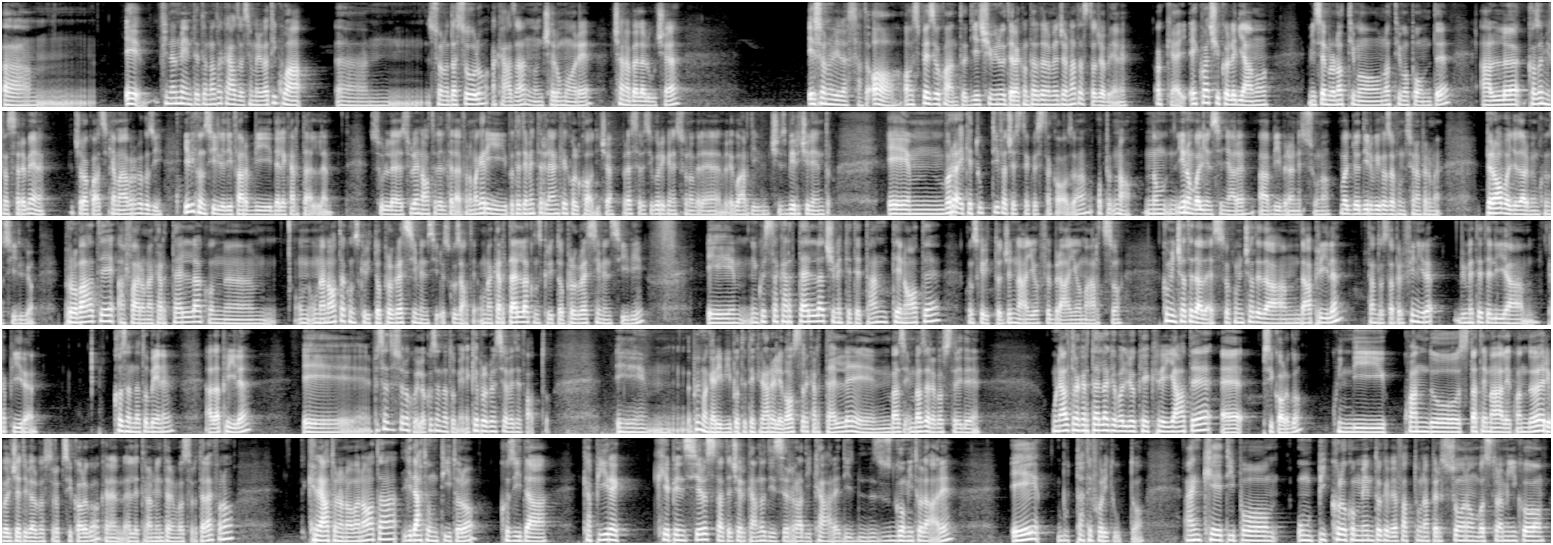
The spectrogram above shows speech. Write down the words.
Um, e finalmente tornato a casa, siamo arrivati qua, um, sono da solo a casa, non c'è rumore, c'è una bella luce e sono rilassato. Oh, ho speso quanto? 10 minuti a raccontare della mia giornata, sto già bene. Ok, e qua ci colleghiamo, mi sembra un ottimo, un ottimo ponte, al cosa mi fa stare bene. Ce l'ho qua, si chiama proprio così. Io vi consiglio di farvi delle cartelle sulle, sulle note del telefono, magari potete metterle anche col codice, per essere sicuri che nessuno ve le, ve le guardi, ci sbirci dentro. E um, vorrei che tutti faceste questa cosa. O, no, non, io non voglio insegnare a vivere a nessuno, voglio dirvi cosa funziona per me. Però voglio darvi un consiglio. Provate a fare una cartella con... Uh, un, una nota con scritto progressi mensili, scusate, una cartella con scritto progressi mensili e in questa cartella ci mettete tante note con scritto gennaio, febbraio, marzo. Cominciate da adesso, cominciate da, da aprile, tanto sta per finire, vi mettete lì a capire cosa è andato bene ad aprile e pensate solo a quello, cosa è andato bene, che progressi avete fatto. E mm, poi magari vi potete creare le vostre cartelle in base, in base alle vostre idee. Un'altra cartella che voglio che creiate è psicologo, quindi quando state male, quando è, rivolgetevi al vostro psicologo, che è letteralmente nel vostro telefono, create una nuova nota, gli date un titolo, così da capire che pensiero state cercando di sradicare, di sgomitolare, e buttate fuori tutto. Anche tipo un piccolo commento che vi ha fatto una persona, un vostro amico,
